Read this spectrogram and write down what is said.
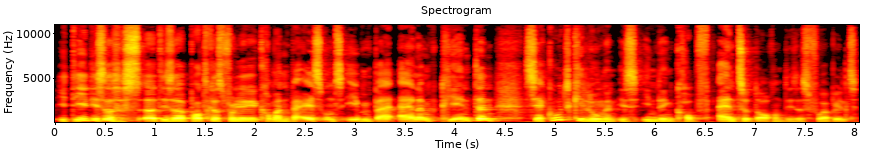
Idee dieses, äh, dieser Podcast-Folge gekommen, weil es uns eben bei einem Klienten sehr gut gelungen ist, in den Kopf einzutauchen, dieses Vorbild.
